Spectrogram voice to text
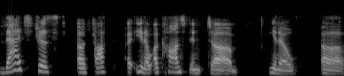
that's just a shock uh, you know a constant um, you know uh,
